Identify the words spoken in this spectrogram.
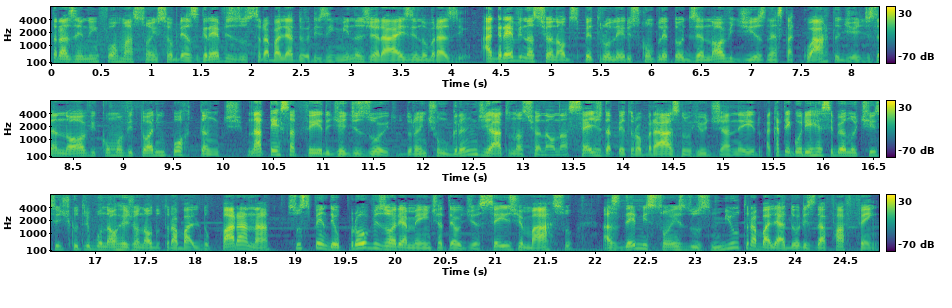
trazendo informações sobre as greves dos trabalhadores em Minas Gerais e no Brasil. A greve nacional dos petroleiros completou 19 dias nesta quarta, dia 19, com uma vitória importante. Na terça-feira, dia 18, durante um grande ato nacional na sede da Petrobras, no Rio de Janeiro, a categoria recebeu a notícia de que o Tribunal Regional do Trabalho do Paraná suspendeu provisoriamente até o dia 6 de março as demissões dos mil trabalhadores da Fafem,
